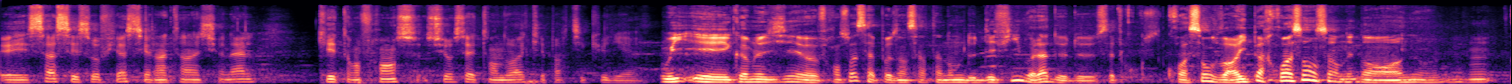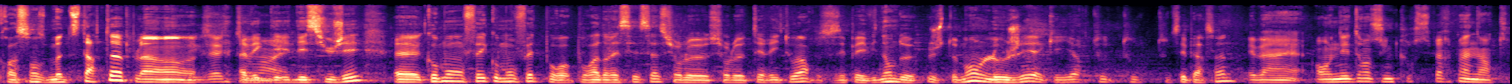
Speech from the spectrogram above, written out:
Et ça, c'est Sofia, c'est l'international qui est en France sur cet endroit qui est particulier. Oui, et comme le disait euh, François, ça pose un certain nombre de défis voilà, de, cette croissance, voire hyper-croissance. Hein. On est dans mhm. croissance mode start-up, là, hein, avec des, sujets. Euh, comment on fait, comment on fait pour, pour adresser ça sur le, sur le territoire? Parce que c'est pas évident de justement loger, accueillir toutes ces personnes. Eh ben, on est dans une course permanente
